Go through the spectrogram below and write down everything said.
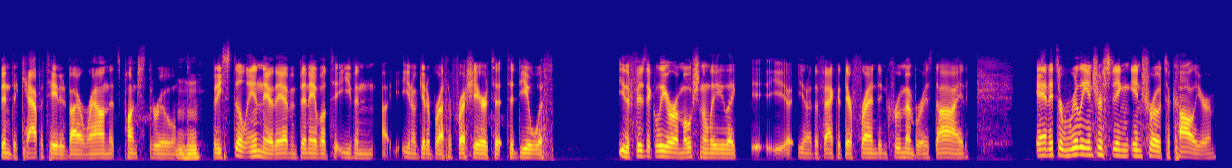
been decapitated by a round that's punched through hmm but he's still in there. They haven't been able to even, uh, you know, get a breath of fresh air to, to deal with either physically or emotionally, like, you know, the fact that their friend and crew member has died. And it's a really interesting intro to Collier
